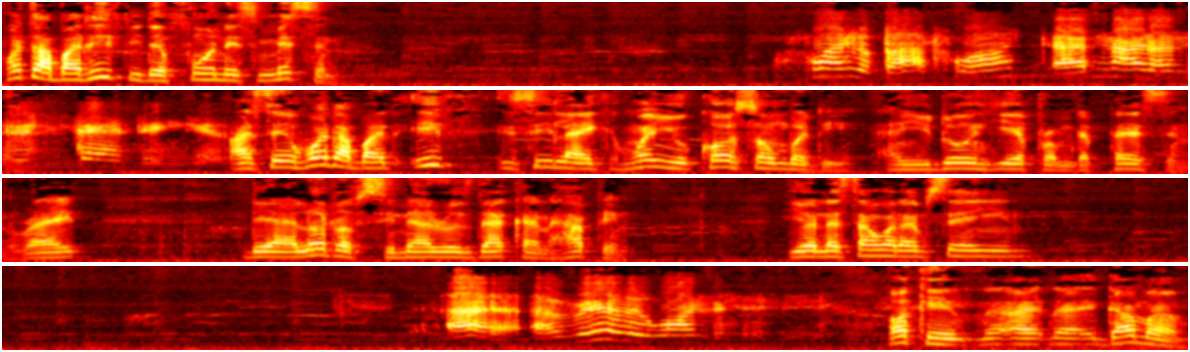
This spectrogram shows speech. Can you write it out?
What about if the phone is missing? What about what? I'm not understanding you. I say, what about if, you see, like when you call somebody and you don't hear from the person, right? There are a lot of scenarios that can happen. You understand what I'm saying? I, I really want. Okay, uh, uh, Gamma,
